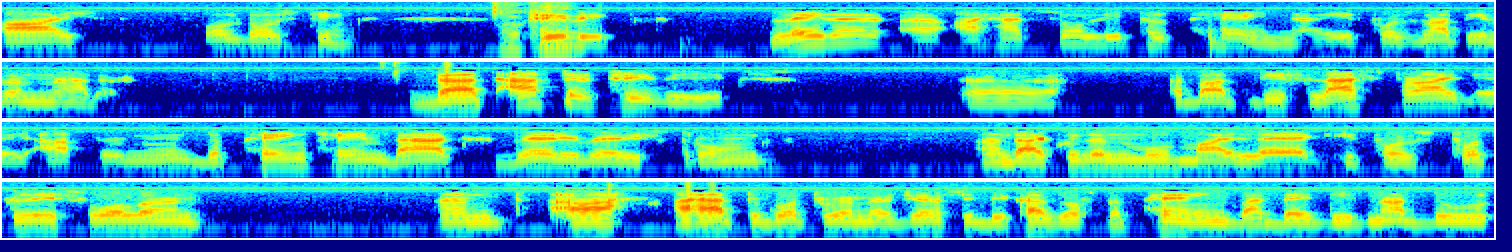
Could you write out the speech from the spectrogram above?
ice, all those things. Okay. Three weeks later, uh, I had so little pain, it was not even matter. But after three weeks, uh, about this last Friday afternoon, the pain came back very, very strong, and I couldn't move my leg. It was totally swollen, and uh, I had to go to emergency because of the pain. But they did not do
